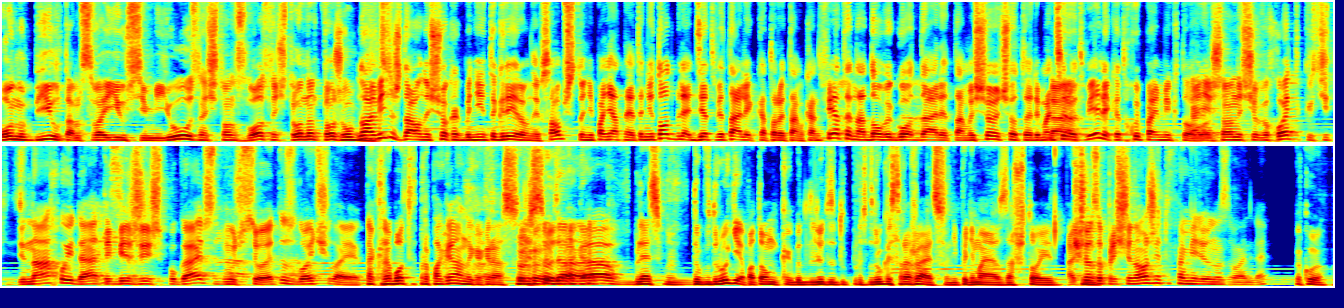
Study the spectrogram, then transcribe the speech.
он убил там свою семью, значит, он зло, значит, он тоже убил. Ну, а видишь, да, он еще как бы не интегрированный в сообщество, непонятно. Это не тот, блядь, дед Виталик, который там конфеты на Новый год дарит, там еще что-то, ремонтирует Да. велик, это хуй пойми кто. Конечно, он еще выходит, кричит, иди нахуй, да, ты бежишь, пугаешься, думаешь, все, это злой человек. Так работает пропаганда как раз. Рисует Да. врага, в- блядь, в- друг в друге, а потом как бы люди друг против друга сражаются, не понимая за что и А что, запрещено уже эту фамилию называть, да? Какую?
